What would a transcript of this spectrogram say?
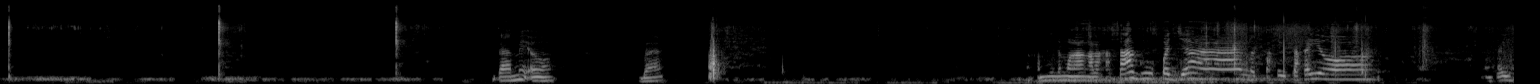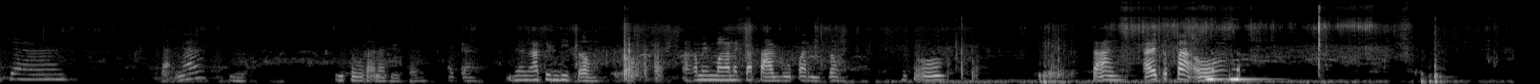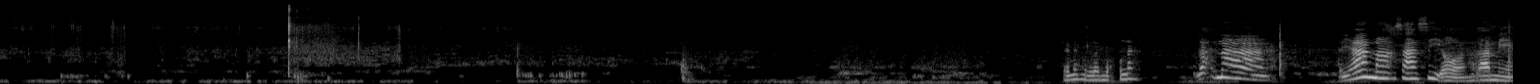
Dami oh. Ba? Kami ng mga nakatago pa dyan. Magpakita kayo. Ang kayo dyan. Wala na? Dito, wala na dito. Teka. Tignan natin dito. Baka may mga nagtatago pa rito. Ito oh. Saan? Ah, ito pa, oh. Ano, lamok na. Wala na. Ayan, mga kasasi, oh. Ang dami.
